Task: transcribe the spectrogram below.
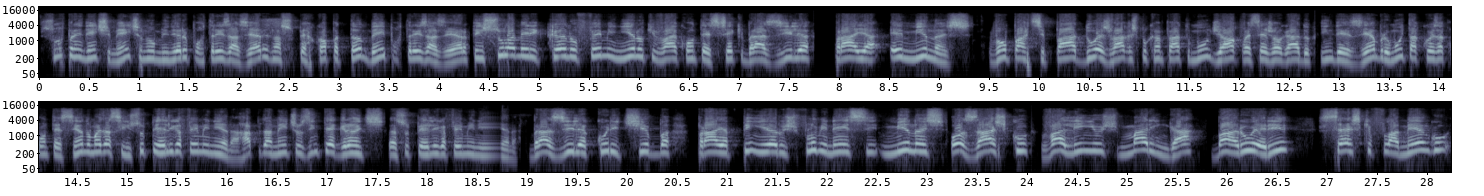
surpreendentemente no Mineiro por 3 a 0 e na Supercopa também por 3 a 0. Tem Sul-Americano feminino que vai acontecer que Brasília, Praia e Minas vão participar, duas vagas para o Campeonato Mundial, que vai ser jogado em dezembro, muita coisa acontecendo, mas assim, Superliga Feminina, rapidamente os integrantes da Superliga Feminina: Brasília, Curitiba, Praia, Pinheiros, Fluminense, Minas, Osasco, Valinhos, Maringá, Barueri, Sesc Flamengo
